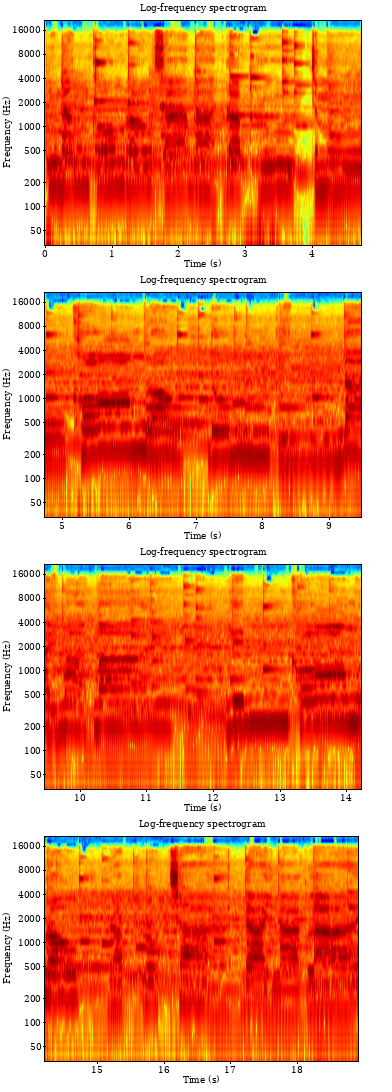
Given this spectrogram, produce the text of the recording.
ผิวหนังของเราสามารถรับรู้ จมูกของเรา ดมกลิ่นได้มากมาย ลิ้นของเรารับรสชาติ ได้หลากหลาย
